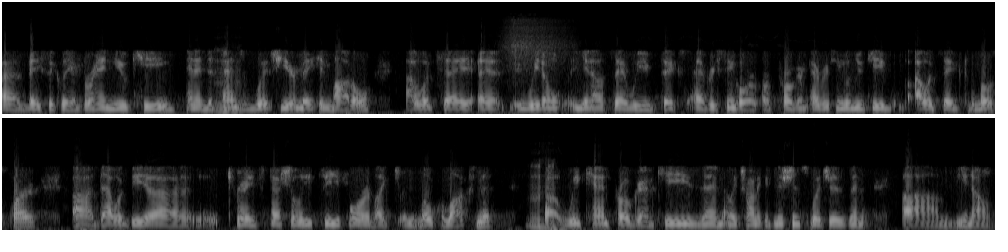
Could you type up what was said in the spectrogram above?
uh, basically a brand new key, and it depends mm-hmm. which year, make, and model. I would say uh, we don't, you know, say we fix every single or, or, program every single new key. I would say for the most part, uh, that would be a trade specialty for like local locksmith. Mm-hmm. But we can program keys and electronic ignition switches and, um, you know,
